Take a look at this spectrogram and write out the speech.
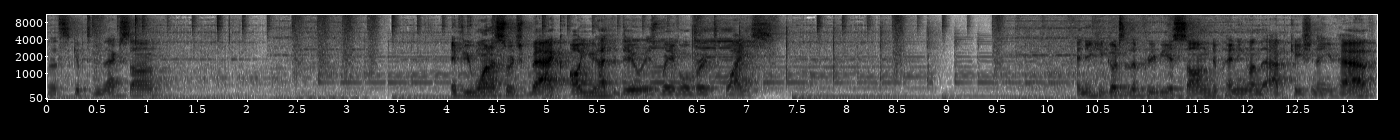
Let's skip to the next song. If you want to switch back, all you have to do is wave over it twice. And you can go to the previous song depending on the application that you have.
